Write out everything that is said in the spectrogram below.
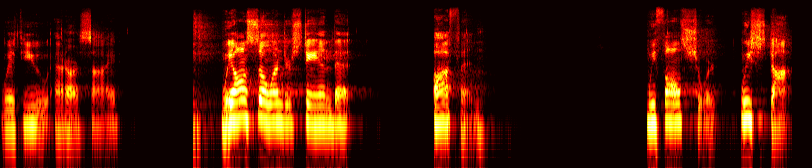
with you at our side. We also understand that often we fall short, we stop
